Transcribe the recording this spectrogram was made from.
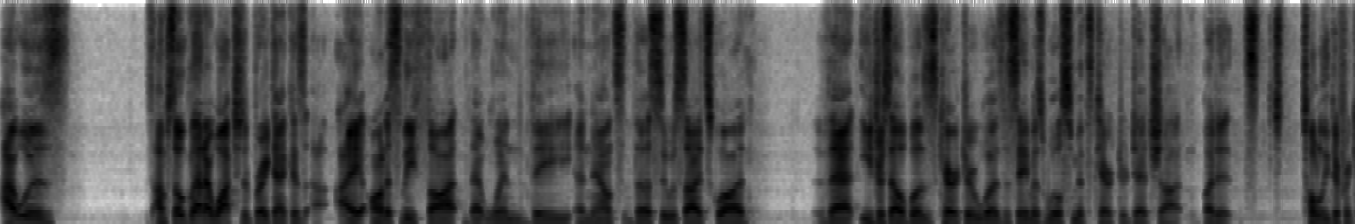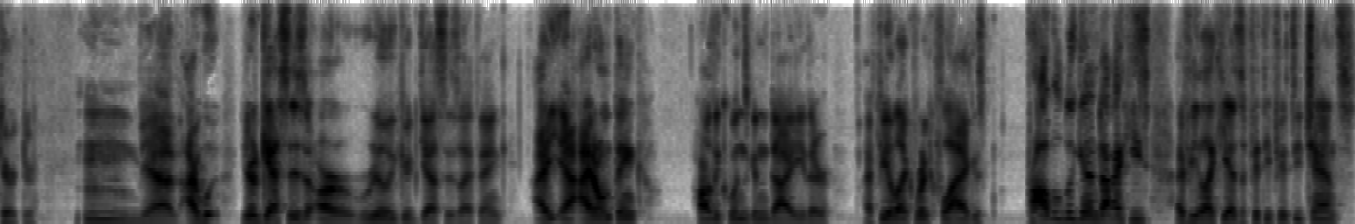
I was, I'm so glad I watched the breakdown because I honestly thought that when they announced the Suicide Squad, that Idris Elba's character was the same as Will Smith's character, Deadshot, but it's totally different character. Yeah, I would. Your guesses are really good guesses. I think. I yeah. I don't think Harley Quinn's gonna die either. I feel like Rick Flag is probably gonna die. He's. I feel like he has a 50-50 chance.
